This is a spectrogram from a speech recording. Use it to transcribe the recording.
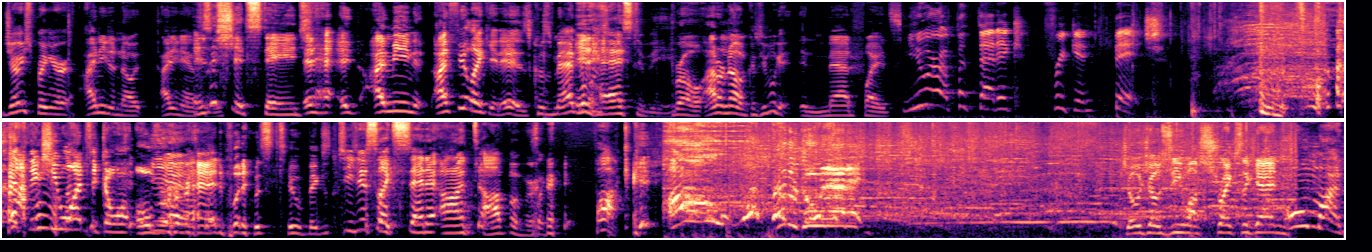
Jerry Springer, I need to know. I need answers. Is this shit staged? It, ha- it I mean, I feel like it is because mad. It people- has to be. Bro, I don't know because people get in mad fights. You are a pathetic freaking bitch. I think she wanted to go over Yeah. her head, but it was too big. She just like set it on top of her. Like, Fuck. oh! What? They're going at it. Jojo Siwa strikes again. Oh my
